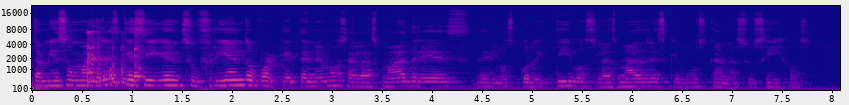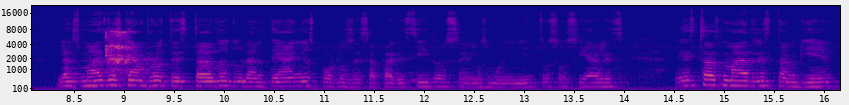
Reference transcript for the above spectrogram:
también son madres que siguen sufriendo porque tenemos a las madres de los colectivos, las madres que buscan a sus hijos, las madres que han protestado durante años por los desaparecidos en los movimientos sociales. Estas madres también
